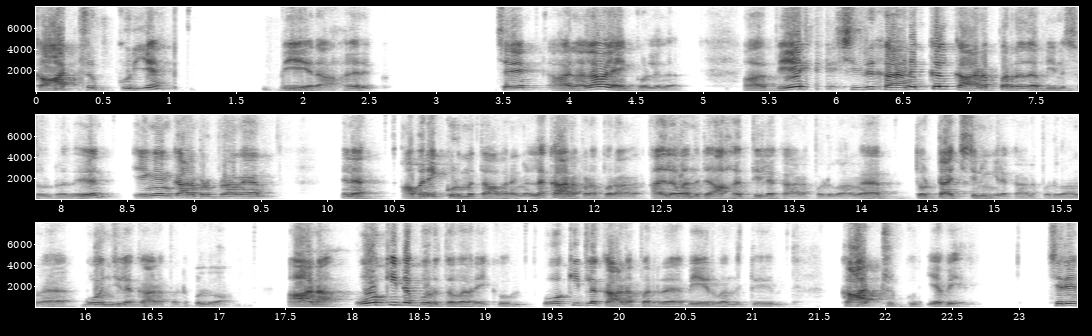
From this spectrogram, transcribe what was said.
காற்றுக்குரிய வேராக இருக்கும். சரி அது நல்லா விளங்கிக் கொள்ளுங்க வேறு வேர் சிறுகணுக்கள் காணப்படுறது அப்படின்னு சொல்றது. எங்க காணப்பட போறாங்க? என்ன? அவரை குடும்ப தாவரங்கள்ல காணப்பட போறாங்க. அதுல வந்துட்டு அகத்தில காணப்படுவாங்க தொட்டாச்சினிங்கில காணப்படுவாங்க போஞ்சில காணப்பட்டு கொள்வாங்க. ஆனா ஓக்கிட்ட பொறுத்த வரைக்கும் ஓக்கிட்ல காணப்படுற வேர் வந்துட்டு காற்றுக்குரிய வேர். சரி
